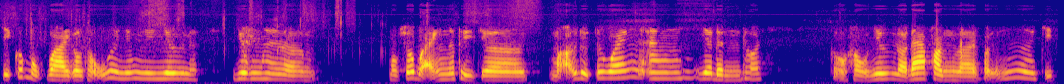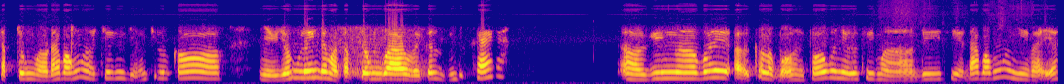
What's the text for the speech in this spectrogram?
chỉ có một vài cầu thủ giống như như nè dung hay là một số bạn nữa thì chờ mở được cái quán ăn gia đình thôi. Còn hầu như là đa phần là vẫn chỉ tập trung vào đá bóng thôi chứ vẫn chưa có nhiều vốn liếng để mà tập trung qua về cái lĩnh vực khác á. Ờ, riêng ờ, với ở câu lạc bộ thành phố cũng như khi mà đi thì đá bóng như vậy á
